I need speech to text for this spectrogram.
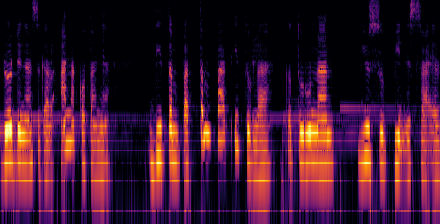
Dor dengan segala anak kotanya, di tempat-tempat itulah keturunan Yusuf bin Israel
